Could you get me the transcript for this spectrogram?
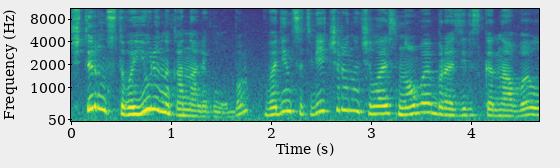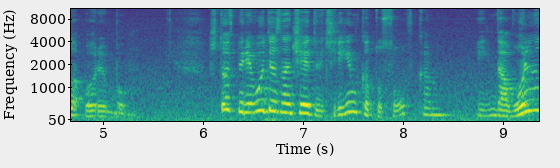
14 июля на канале Глоба в 11 вечера началась новая бразильская новелла «Оребо», что в переводе означает вечеринка, тусовка и довольно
